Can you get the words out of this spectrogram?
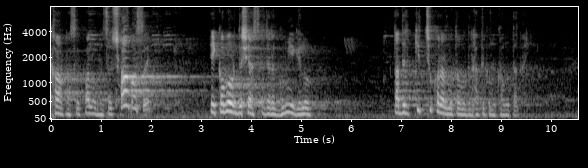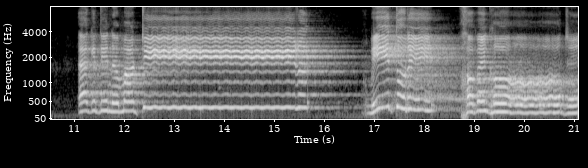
খাট আছে পালন আছে, সব আছে। এই কবর দেশে আছে, যারা ঘুমিয়ে গেল, তাদের কিচ্ছু করার মতো আমাদের হাতে কোনো ক্ষমতা নাই। একদিন মাটি ভিতরে হবে ঘরে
